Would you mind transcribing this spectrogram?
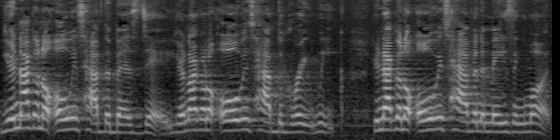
You're not to always have the best day. You're not to always have the great week. You're not to always have an amazing month.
